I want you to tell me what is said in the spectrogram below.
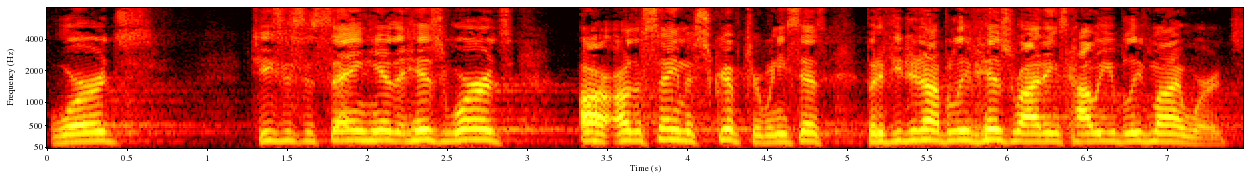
words? Jesus is saying here that his words are, are the same as Scripture when he says, But if you do not believe his writings, how will you believe my words?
